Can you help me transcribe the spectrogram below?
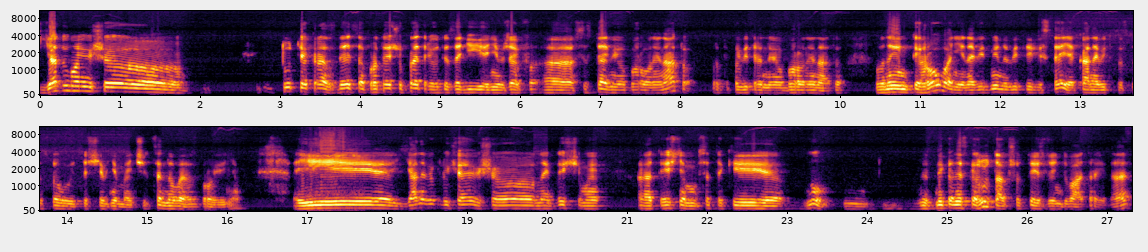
Я думаю, що тут якраз йдеться про те, що Петріоти задіяні вже в е, системі оборони НАТО, протиповітряної оборони НАТО. Вони інтегровані на відміну від Ірісте, яка навіть застосовується ще в Німеччині. Це нове озброєння. І я не виключаю, що найближчими тижнями все-таки, ну не, не скажу так, що тиждень, два, три, да?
